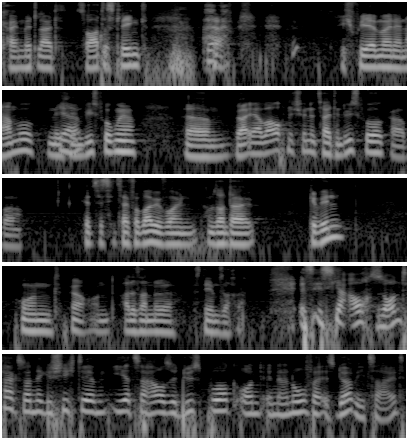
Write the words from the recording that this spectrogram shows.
kein Mitleid, so hart es klingt. Ja. Ich spiele immerhin in Hamburg, nicht ja. in Duisburg mehr. Ähm, ja, er war auch eine schöne Zeit in Duisburg, aber jetzt ist die Zeit vorbei. Wir wollen am Sonntag gewinnen und ja, und alles andere ist Nebensache. Es ist ja auch Sonntag so eine Geschichte, ihr zu Hause Duisburg und in Hannover ist Derby-Zeit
